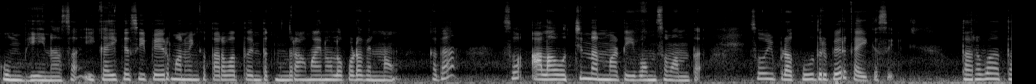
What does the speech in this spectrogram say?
కుంభీనస. ఈ కైకసి పేరు మనం ఇంకా తర్వాత ఇంతకుముందు రామాయణంలో కూడా విన్నాం కదా? సో అలా వచ్చిందనమాట ఈ వంశం అంతా. సో ఇప్పుడు ఆ కూతురు పేరు కైకసి. తర్వాత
